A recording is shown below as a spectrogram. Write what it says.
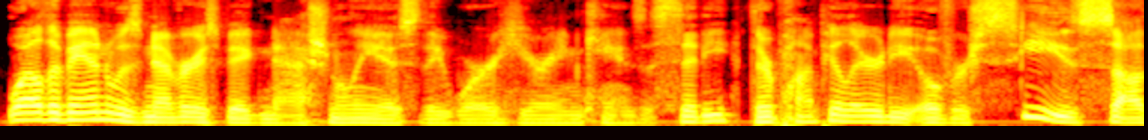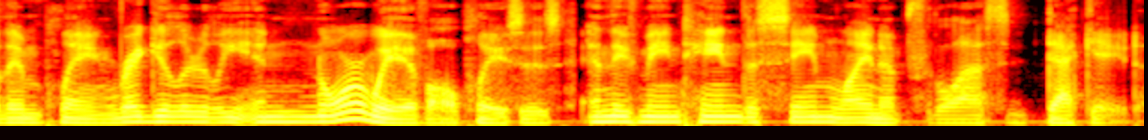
While the band was never as big nationally as they were here in Kansas City, their popularity overseas saw them playing regularly in Norway of all places, and they've maintained the same lineup for the last decade.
